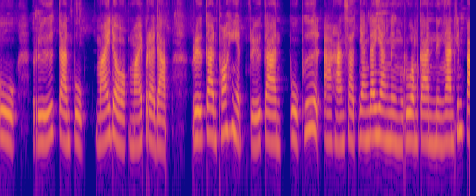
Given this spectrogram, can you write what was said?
ปลูก หรือการปลูก ไม้ดอก ไม้ประดับ หรือการเพาะเห็ดหรือการปลูกพืชอาหารสัตว์อย่างใดอย่างหนึ่งรวมกันหนึ่งงานขึ้นไป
